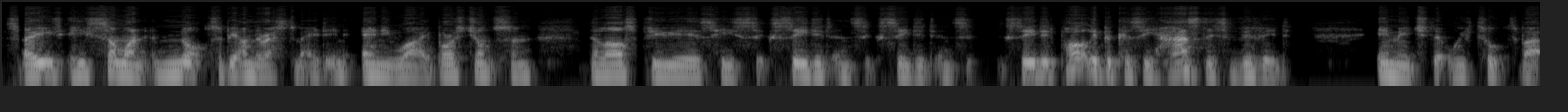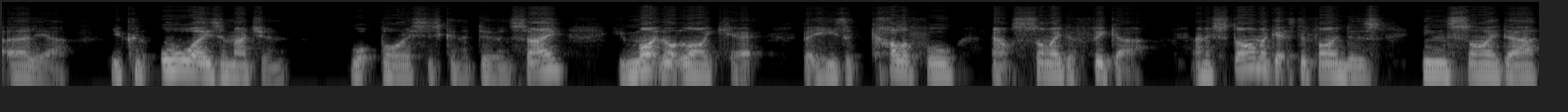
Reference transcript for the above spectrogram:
So he's, he's someone not to be underestimated in any way. Boris Johnson, the last few years, he's succeeded and succeeded and succeeded, partly because he has this vivid image that we've talked about earlier. You can always imagine what Boris is going to do and say. You might not like it, but he's a colourful outsider figure. And if Starmer gets defined as insider,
